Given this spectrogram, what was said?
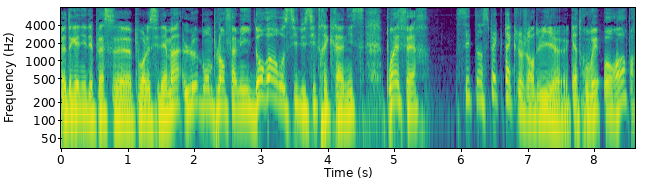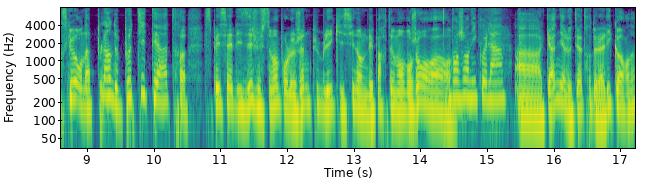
euh, de gagner des places euh, pour le cinéma. Le bon plan famille d'Aurore aussi du site récréanis.fr. C'est un spectacle aujourd'hui euh, qu'a trouvé Aurore parce qu'on a plein de petits théâtres spécialisés justement pour le jeune public ici dans le département. Bonjour Aurore. Bonjour Nicolas. À Cannes, il y a le théâtre de la Licorne.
